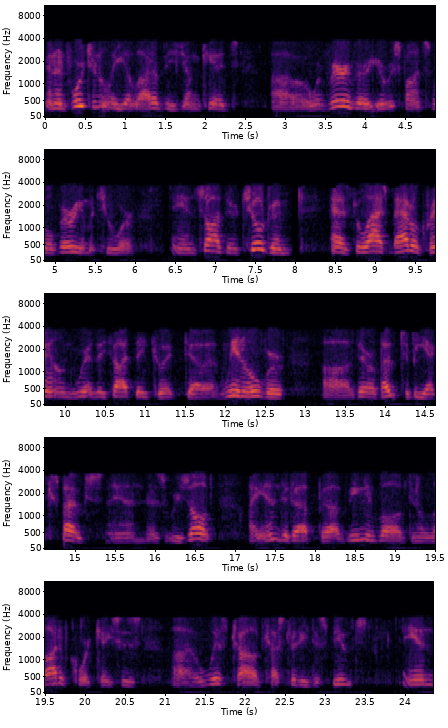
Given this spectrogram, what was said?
And unfortunately, a lot of these young kids uh, were very, very irresponsible, very immature, and saw their children as the last battleground where they thought they could uh, win over uh, their about-to-be ex-spouse. And as a result, I ended up uh, being involved in a lot of court cases uh, with child custody disputes. And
